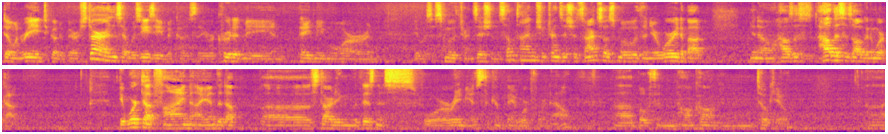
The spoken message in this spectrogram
Dillon Read to go to Bear Stearns, it was easy because they recruited me and paid me more, and it was a smooth transition. Sometimes your transitions aren't so smooth, and you're worried about, you know, how this how this is all going to work out. It worked out fine. I ended up uh, starting the business for Ramius, the company I work for now, uh, both in Hong Kong and Tokyo, uh,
